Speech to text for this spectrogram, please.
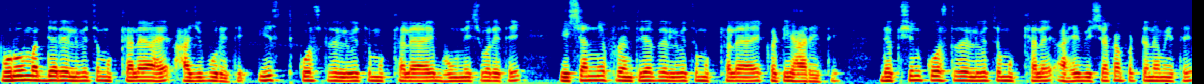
पूर्व मध्य रेल्वेचं मुख्यालय आहे हाजीपूर येथे. ईस्ट कोस्ट रेल्वेचं मुख्यालय आहे भुवनेश्वर येथे. ईशान्य फ्रंटियर रेल्वेचं मुख्यालय आहे कटिहार येथे. दक्षिण कोस्ट रेल्वेचं मुख्यालय आहे विशाखापट्टणम येथे.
